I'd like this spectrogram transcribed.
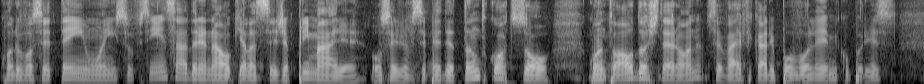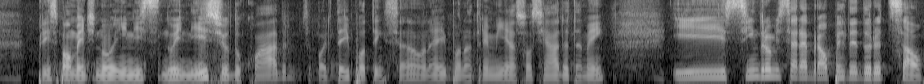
quando você tem uma insuficiência adrenal que ela seja primária, ou seja, você perder tanto cortisol quanto aldosterona, você vai ficar hipovolêmico por isso principalmente no, inicio, no início do quadro. Você pode ter hipotensão, né, hiponatremia associada também. E síndrome cerebral perdedora de sal,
